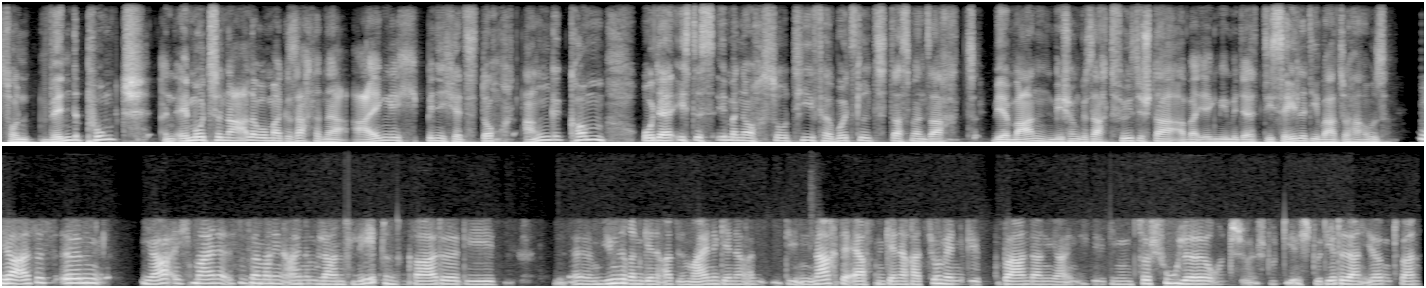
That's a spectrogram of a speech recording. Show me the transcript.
so ein Wendepunkt, ein emotionaler, wo man gesagt hat, na eigentlich bin ich jetzt doch angekommen oder ist es immer noch so tief verwurzelt, dass man sagt, wir waren, wie schon gesagt, physisch da, aber irgendwie mit der die Seele, die war zu Hause? Ja, es ist ähm, ja, ich meine, es ist, wenn man in einem Land lebt und gerade die äh, jüngeren Generation, also meine Generation, die nach der ersten Generation, wenn wir waren dann ja, wir gingen zur Schule und studier, ich studierte dann irgendwann.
